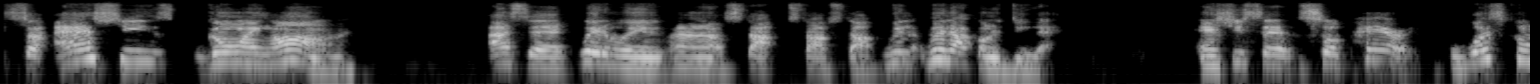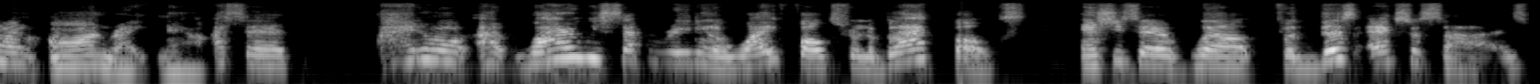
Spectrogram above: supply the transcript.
So as she's going on, I said, wait a minute, no, no, stop, stop, stop. We're, we're not going to do that. And she said, so Perry, what's going on right now? I said, I don't, I, why are we separating the white folks from the black folks? And she said, well, for this exercise,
